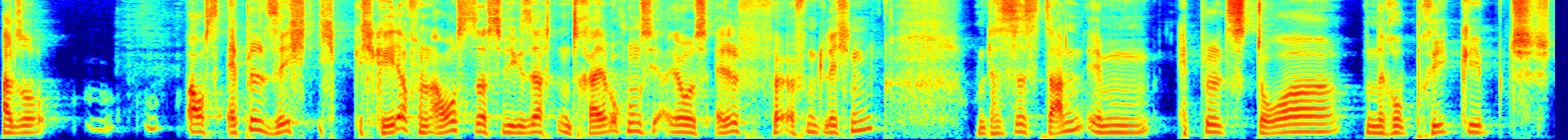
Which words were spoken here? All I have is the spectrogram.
Also aus Apple-Sicht, ich, ich gehe davon aus, dass, wie gesagt, in drei Wochen sie iOS 11 veröffentlichen und dass es dann im Apple Store eine Rubrik gibt,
